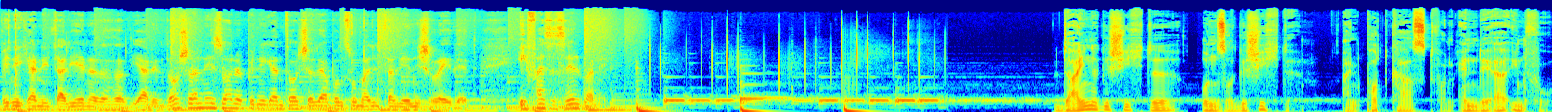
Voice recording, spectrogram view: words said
Bin ich ein Italiener, der seit Jahren in Deutschland ist, oder bin ich ein Deutscher, der ab und zu mal Italienisch redet? Ich weiß es selber nicht. Deine Geschichte, unsere Geschichte. Ein Podcast von NDR Info.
